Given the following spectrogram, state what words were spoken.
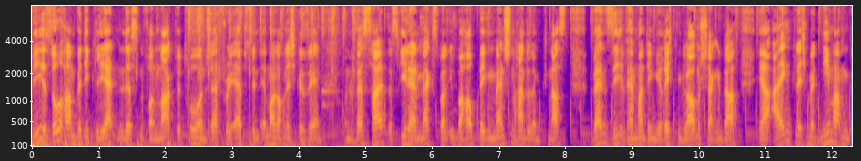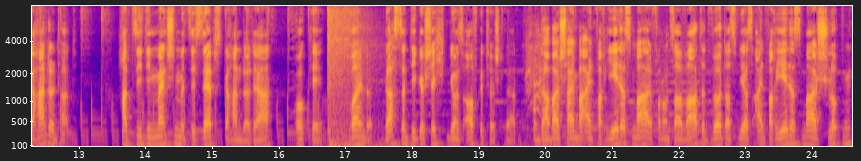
Wieso haben wir die Klientenlisten von Mark Dutroux und Jeffrey Epstein immer noch nicht gesehen? Und weshalb ist Ghislaine Maxwell überhaupt wegen Menschenhandel im Knast, wenn sie, wenn man den Gerichten Glauben schenken darf, ja eigentlich mit niemandem gehandelt hat? Hat sie die Menschen mit sich selbst gehandelt, ja? Okay. Freunde, das sind die Geschichten, die uns aufgetischt werden. Und dabei scheinbar einfach jedes Mal von uns erwartet wird, dass wir es einfach jedes Mal schlucken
